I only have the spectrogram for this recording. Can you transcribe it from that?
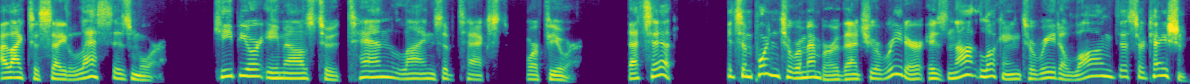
I like to say less is more. Keep your emails to 10 lines of text or fewer. That's it. It's important to remember that your reader is not looking to read a long dissertation.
